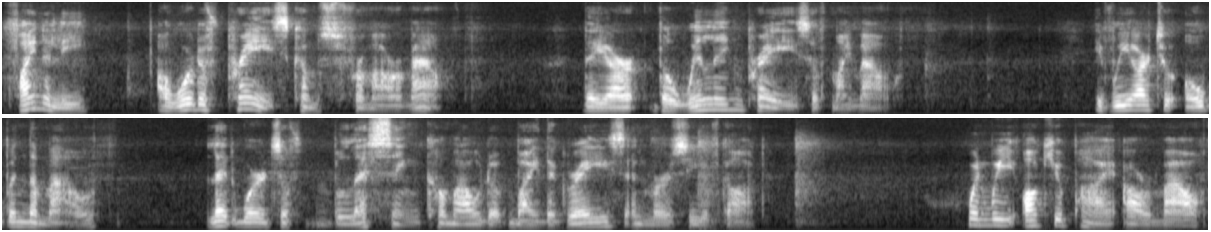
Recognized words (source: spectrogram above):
Finally, a word of praise comes from our mouth. They are the willing praise of my mouth. If we are to open the mouth, let words of blessing come out by the grace and mercy of God. When we occupy our mouth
